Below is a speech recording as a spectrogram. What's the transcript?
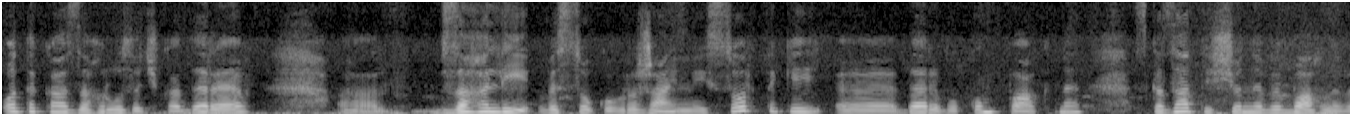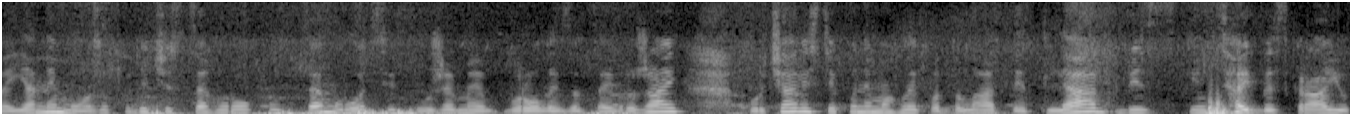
Отака загрузочка дерев. Взагалі високоврожайний сорт, такий е, дерево компактне. Сказати, що невибагливе, я не можу, судячи з цього року. В цьому році дуже ми боролись за цей врожай, курчавість, яку не могли подолати, тля без кінця й без краю.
